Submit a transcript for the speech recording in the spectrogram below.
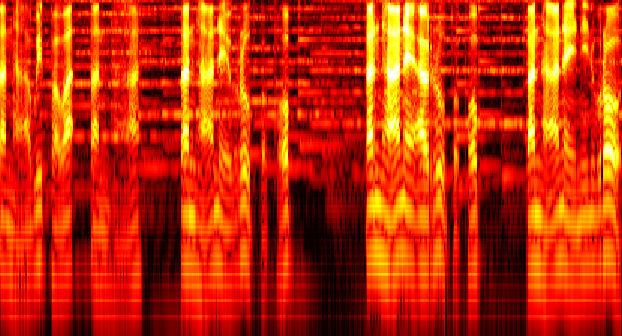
ตัณหาวิภวะตัณหา ตัณหาในรูปประพบตัณหาในอรูปประพบตัณหาในนิโรธ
